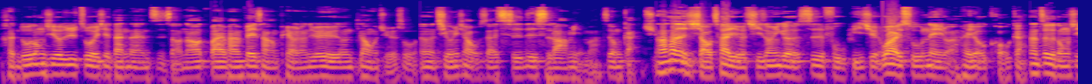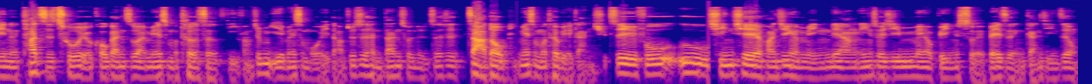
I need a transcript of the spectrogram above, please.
很多东西都去做一些淡淡的自烧，然后摆盘非常漂亮，就有一种让我觉得说，嗯，请问一下，我是在吃日式拉面吗？这种感觉。然后它的小菜有其中一个是腐皮卷，外酥内软，很有口感。那这个东西呢，它只除了有口感之外，没有什么特色的地方，就也没什么味道，就是很单纯的，这是炸豆皮，没什么特别感觉。至于服务亲切，环境很明亮，饮水机没有冰水，杯子很干净，这种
